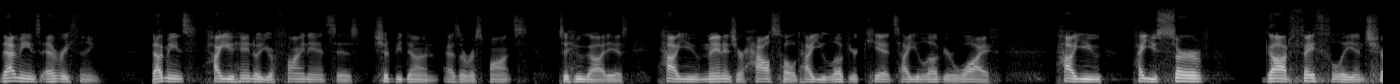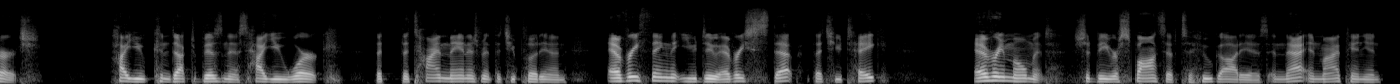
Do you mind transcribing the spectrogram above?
that means everything. That means how you handle your finances should be done as a response to who God is. How you manage your household, how you love your kids, how you love your wife, how you how you serve God faithfully in church, how you conduct business, how you work, the, the time management that you put in, everything that you do, every step that you take, every moment should be responsive to who God is. And that, in my opinion,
